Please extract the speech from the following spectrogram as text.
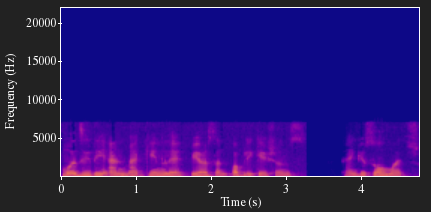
Mazidi and McKinlay Pearson publications. Thank you so much.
